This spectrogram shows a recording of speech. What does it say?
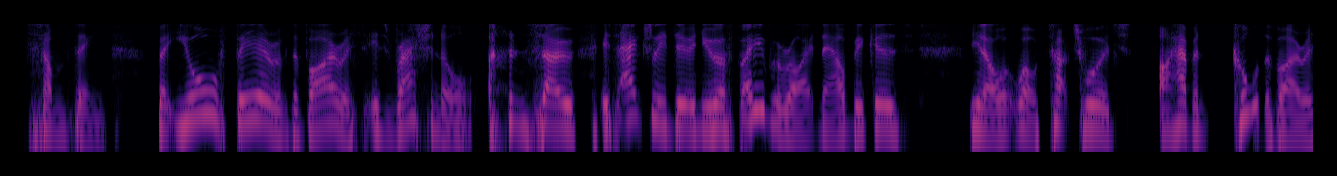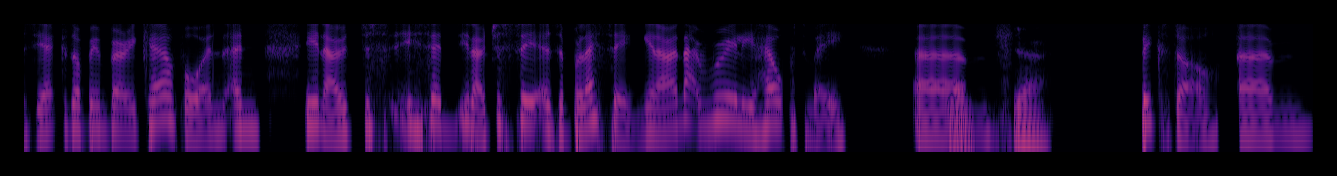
something." But your fear of the virus is rational, and so it's actually doing you a favor right now because, you know, well, touch wood, I haven't caught the virus yet because I've been very careful, and and you know, just he said, you know, just see it as a blessing, you know, and that really helped me, um, Yeah. big style. Um,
